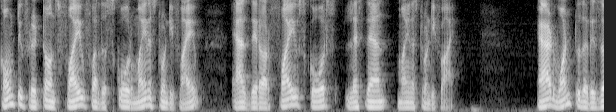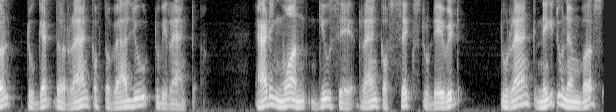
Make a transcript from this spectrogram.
COUNTIF returns 5 for the score minus 25 as there are 5 scores less than minus 25. Add 1 to the result to get the rank of the value to be ranked. Adding 1 gives a rank of 6 to David. To rank negative numbers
